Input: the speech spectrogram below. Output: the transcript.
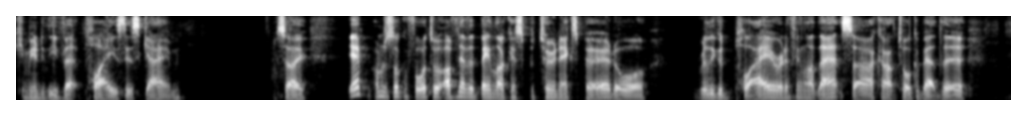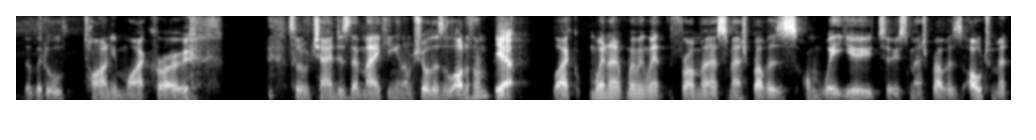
community that plays this game. So yeah, I'm just looking forward to it. I've never been like a Splatoon expert or really good player or anything like that, so I can't talk about the the little tiny micro sort of changes they're making, and I'm sure there's a lot of them. Yeah, Like when uh, when we went from uh, Smash Brothers on Wii U to Smash Brothers Ultimate,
